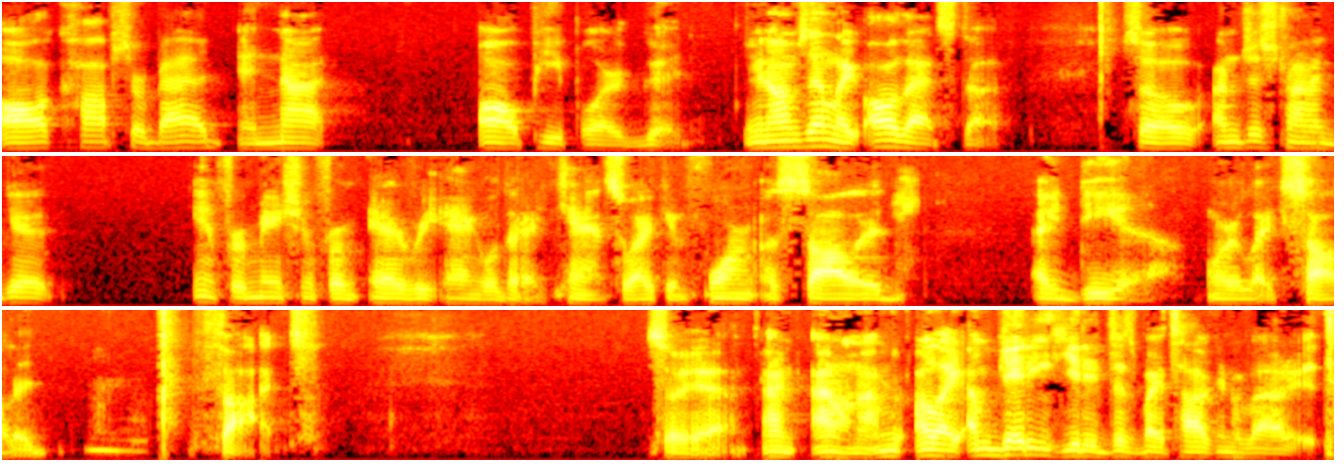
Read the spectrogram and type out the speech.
all cops are bad, and not all people are good. You know what I'm saying? Like all that stuff. So I'm just trying to get information from every angle that I can so I can form a solid idea or like solid mm-hmm. thought. So yeah, I'm I don't know. I'm I like I'm getting heated just by talking about it.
